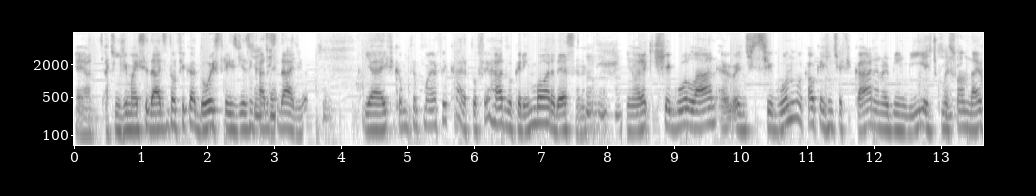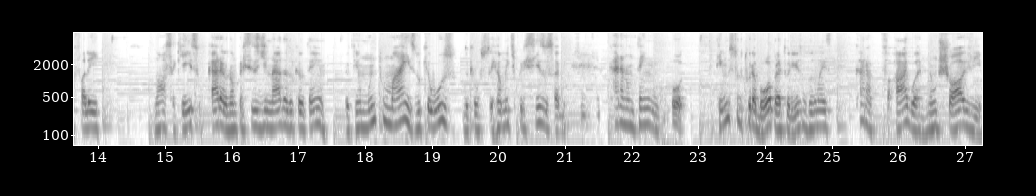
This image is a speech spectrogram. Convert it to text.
é, atingir mais cidades, então fica dois, três dias em sim, cada sim. cidade, né? Sim. E aí ficamos um tempo maior, eu falei, cara, tô ferrado, vou querer ir embora dessa, né? Uhum. E na hora que chegou lá, a gente chegou no local que a gente ia ficar, né, no Airbnb, a gente começou a andar, eu falei, nossa, que isso, cara, eu não preciso de nada do que eu tenho. Eu tenho muito mais do que eu uso, do que eu realmente preciso, sabe? Cara, não tem, pô, tem uma estrutura boa para turismo, tudo, mas, cara, água, não chove,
